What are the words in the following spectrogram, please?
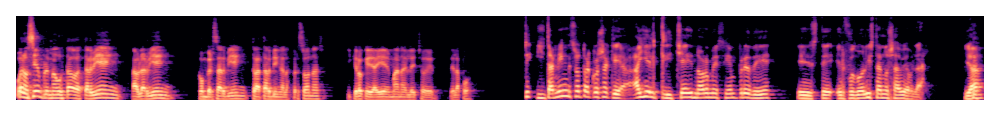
Bueno, siempre me ha gustado estar bien, hablar bien, conversar bien, tratar bien a las personas. Y creo que de ahí emana el hecho de, del apodo. Sí, y también es otra cosa que hay el cliché enorme siempre de este, el futbolista no sabe hablar. ¿Ya?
